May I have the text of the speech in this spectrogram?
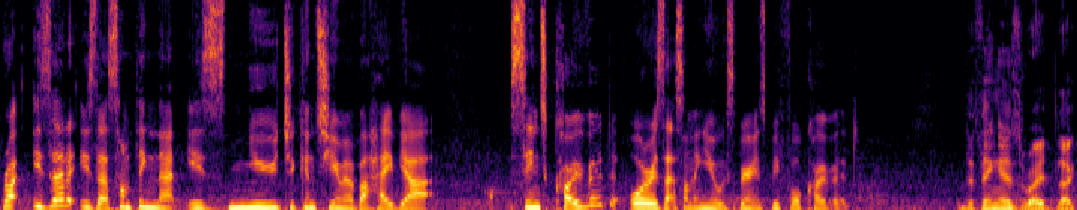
Right. Is that is that something that is new to consumer behavior since COVID, or is that something you experienced before COVID? the thing is right like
